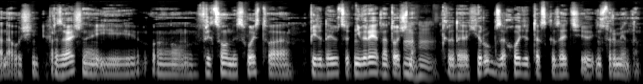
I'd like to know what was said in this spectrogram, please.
она очень прозрачная, и э, фрикционные свойства передаются невероятно точно, угу. когда хирург заходит, так сказать, инструментом.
